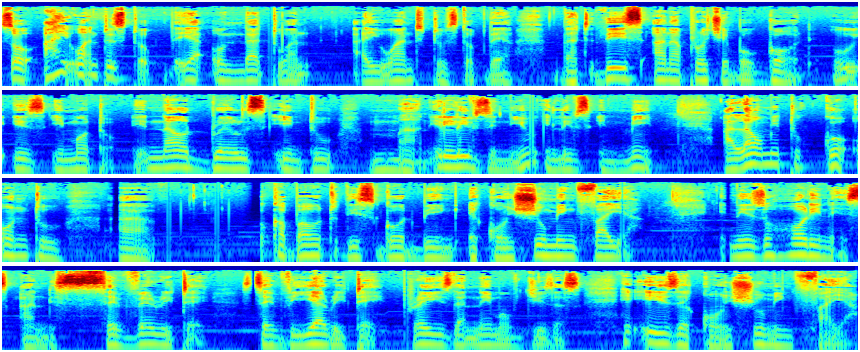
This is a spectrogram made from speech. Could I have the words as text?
So I want to stop there on that one. I want to stop there. That this unapproachable God, who is immortal, he now dwells into man. He lives in you, he lives in me. Allow me to go on to uh, talk talk about this God being a consuming fire in his holiness and severity. Severity. Praise the name of Jesus. He is a consuming fire.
